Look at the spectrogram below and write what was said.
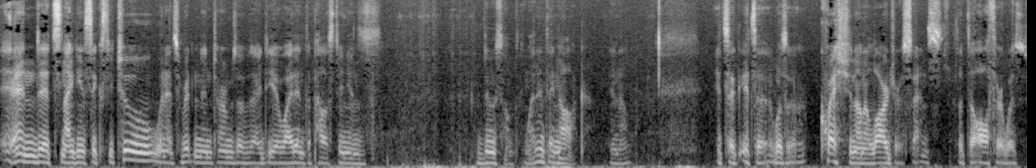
And it's 1962 when it's written in terms of the idea why didn't the Palestinians do something? Why didn't they knock? You know, it's a it's a was a question on a larger sense that the author was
